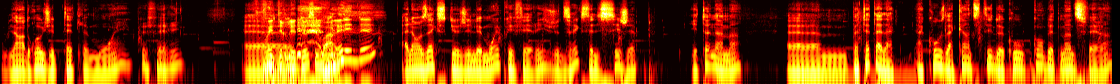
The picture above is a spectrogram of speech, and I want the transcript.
ou l'endroit où j'ai peut-être le moins préféré? Vous pouvez dire les deux si vous ouais. voulez. Les deux Allons-y avec ce que j'ai le moins préféré. Je dirais que c'est le cégep. Étonnamment, euh, peut-être à, cause de la quantité de cours complètement différents.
